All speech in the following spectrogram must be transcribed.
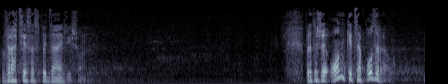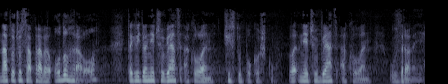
Vracia sa späť za Ježišom. Pretože on, keď sa pozrel na to, čo sa práve odohralo, tak videl niečo viac ako len čistú pokožku. Niečo viac ako len uzdravenie.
